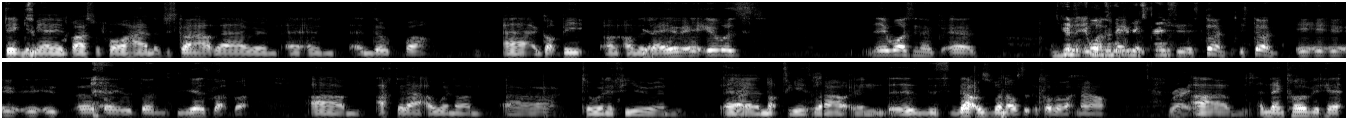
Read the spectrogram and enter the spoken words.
didn't give me any advice beforehand. I've just gone out there and and and the, well, uh, got beat on, on the yeah. day. It, it, was it wasn't a. Uh, Good, it wasn't a good experience. It's done. It's done. It, it, it, it, it, I say it was done a few years back, but um, after that, I went on uh, to win a few and uh, right. knock Geezer out, and uh, this, that was when I was at the club I'm at now. Right. Um, and then COVID hit.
